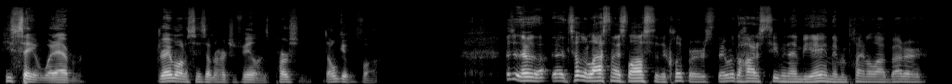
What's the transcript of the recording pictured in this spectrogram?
He's saying whatever. Draymond will say something to hurt your feelings, personal. Don't give a fuck. Listen, they were the- until their last night's loss to the Clippers, they were the hottest team in the NBA, and they've been playing a lot better.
